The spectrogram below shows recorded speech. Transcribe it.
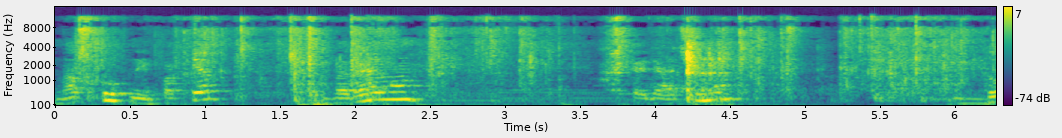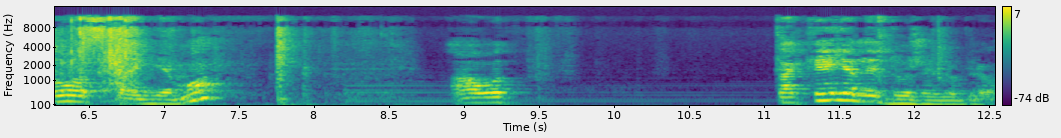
наступний пакет беремо, скарячимо, достаємо. А от таке я не дуже люблю.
